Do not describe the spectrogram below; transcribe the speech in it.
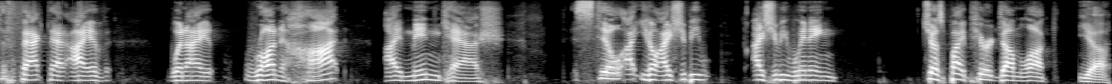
The fact that I have, when I run hot, I min cash. Still, I, you know, I should be, I should be winning just by pure dumb luck Yeah.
